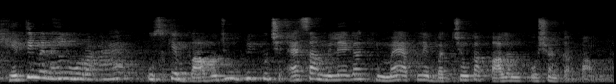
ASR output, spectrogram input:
खेती में नहीं हो रहा है, उसके बावजूद भी कुछ ऐसा मिलेगा कि मैं अपने बच्चों का पालन पोषण कर पाऊँगा।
